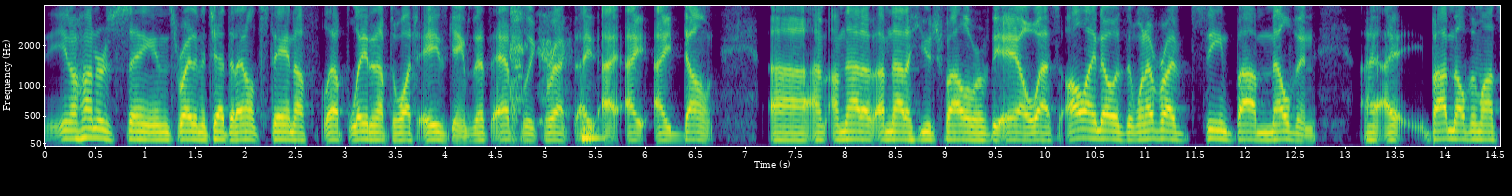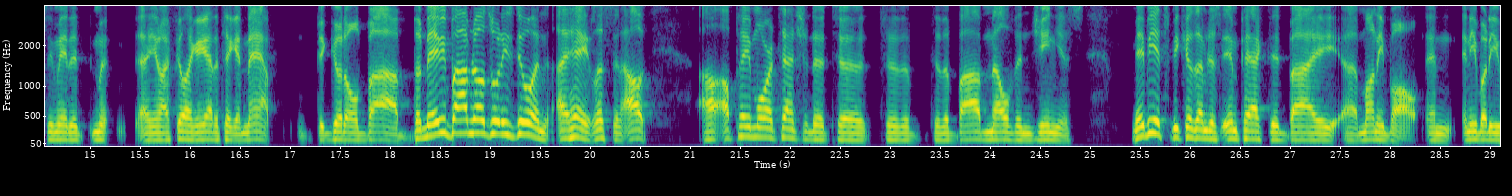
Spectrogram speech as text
you know, Hunter's saying and it's right in the chat that I don't stay enough up late enough to watch A's games. That's absolutely correct. I, I, I, I don't. Uh, I'm, I'm not a I'm not a huge follower of the ALS. All I know is that whenever I've seen Bob Melvin, I, I Bob Melvin wants me made it. You know, I feel like I got to take a nap. Big good old Bob, but maybe Bob knows what he's doing. Uh, hey, listen, I'll, I'll I'll pay more attention to to to the to the Bob Melvin genius. Maybe it's because I'm just impacted by uh, Moneyball, and anybody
